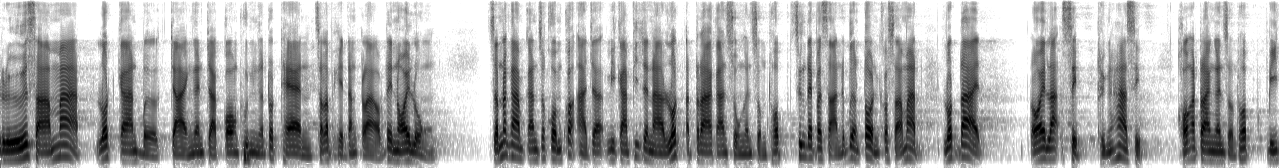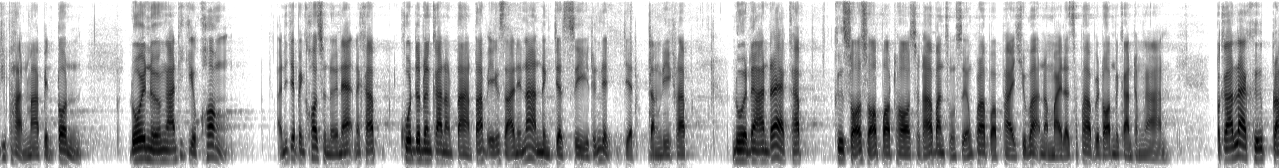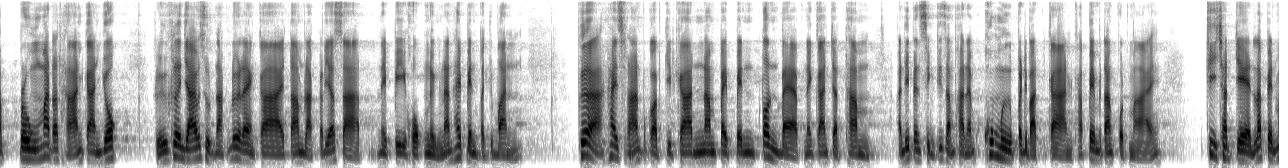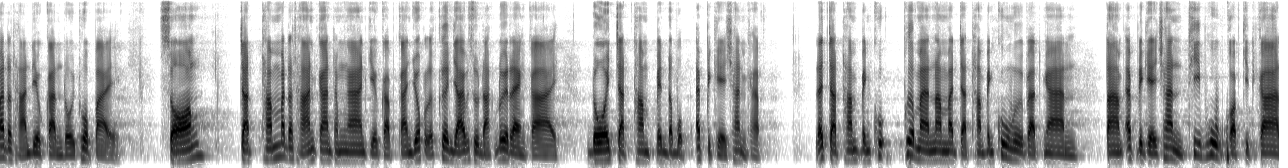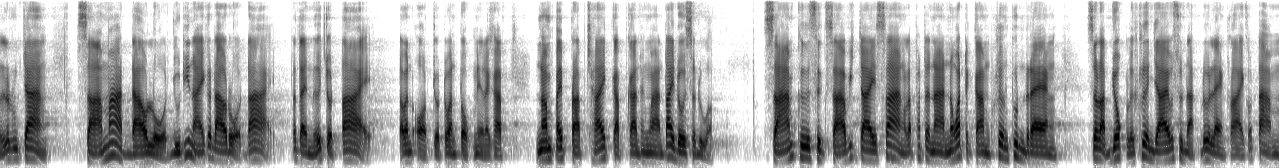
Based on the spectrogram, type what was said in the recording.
หรือสามารถลดการเบิกจ่ายเงินจากกองทุนเงินทดแทนสำหรับเหตุดังกล่าวได้น้อยลงสำนักงานกันสังคมก็อาจจะมีการพิจารณาลดอัตราการส่งเงินสมทบ ซึ่งได้ประสานในเบื้องต้นก็สามารถลดได้ร้อยละ 10ถึง50 ของอัตราเงินสมทบปีที่ผ่านมาเป็นต้น โดยหน่วยงานที่เกี่ยวข้อง อันนี้จะเป็นข้อเสนอแนะนะครับควรดำเนินการต่างๆ ตามเอกสารในหน้า 174 ถึง 77 ดังนี้ครับ หน่วยงานแรกครับ คือสสปทสถาบันส่งเสริมความปลอดภัยชีวอนามัยและสภาพแวดล้อมในการทำงาน ประการแรกคือปรับปรุงมาตรฐานการยก หรือเคลื่อนย้ายวัสดุหนักด้วยแรงกาย ตามหลักกายศาสตร์ในปี 61 นั้นให้เป็นปัจจุบัน เพื่อให้สถานประกอบกิจการนำไปเป็นต้นแบบในการจัดทำ อันนี้เป็นสิ่งที่สำคัญนะคู่มือปฏิบัติการครับเป็นไปตามกฎหมายที่ชัดเจนและเป็นมาตรฐานเดียวกันโดยทั่วไป 2. จัดทำมาตรฐานการทำงานเกี่ยวกับการยกหรือเคลื่อนย้ายวัสดุหนักด้วยแรงกาย โดยจัดทำเป็นระบบแอปพลิเคชันครับและจัดทำเป็นเพื่อมานำมาจัดทำเป็นคู่มือปฏิบัติงานตามแอปพลิเคชัน ที่ผู้ประกอบกิจการและลูกจ้าง สามารถดาวน์โหลด อยู่ที่ไหนก็ดาวน์โหลดได้ตั้งแต่เหนือจดใต้ตะวันออกจดตะวันตกเนี่ยนะครับนำไปปรับใช้กับการทำงานได้โดยสะดวก 3. คือศึกษาวิจัยสร้างและพัฒนานวัตกรรมเครื่องทุ่นแรงสำหรับยกหรือเคลื่อนย้ายวัสดุหนักด้วยแรงกายก็ตาม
